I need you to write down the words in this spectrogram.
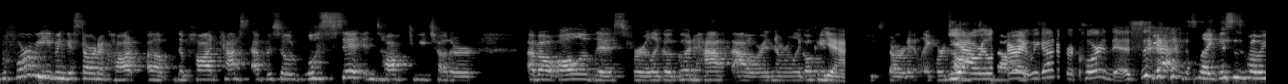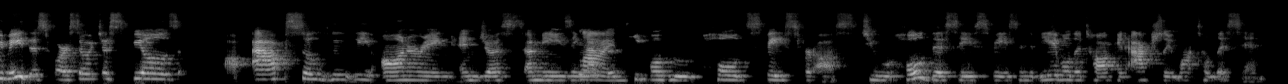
before we even get started co- uh, the podcast episode. We'll sit and talk to each other about all of this for like a good half hour, and then we're like, okay, Yeah. we start it. Like we're talking yeah we're like about, all right we got to record this yes, like this is what we made this for. So it just feels absolutely honoring and just amazing that there's people who hold space for us to hold this safe space and to be able to talk and actually want to listen.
